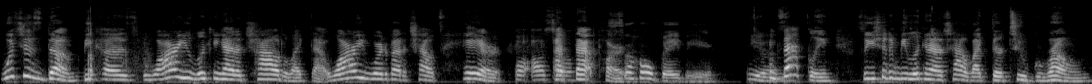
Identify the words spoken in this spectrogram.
Which is dumb because why are you looking at a child like that? Why are you worried about a child's hair well, also, at that part? It's a whole baby. Yeah. Exactly. So you shouldn't be looking at a child like they're too grown.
